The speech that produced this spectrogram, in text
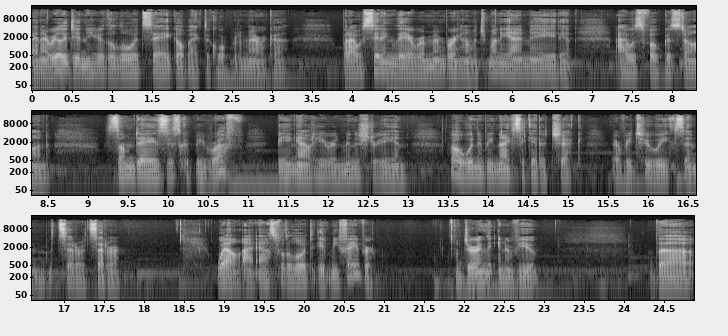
And I really didn't hear the Lord say, go back to corporate America. But I was sitting there remembering how much money I made, and I was focused on some days this could be rough being out here in ministry and, oh, wouldn't it be nice to get a check every two weeks and et cetera, et cetera. Well, I asked for the Lord to give me favor. During the interview, the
